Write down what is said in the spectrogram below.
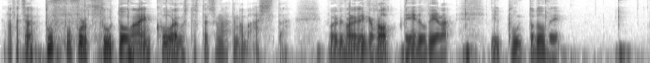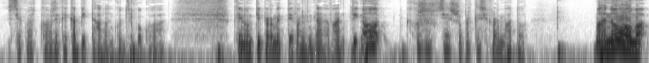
La faccia da puffo forzuto, vai ancora questo stazionate, ma basta. Voglio arrivare alle grotte dove era il punto dove c'è qualcosa che capitava in quel gioco qua che non ti permetteva di andare avanti. No! Cosa è successo? Perché si è fermato? Ma no, ma...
